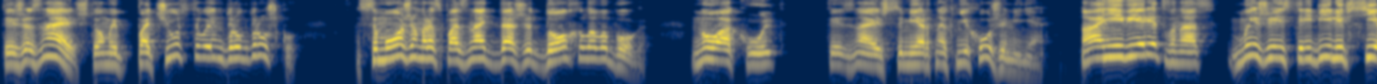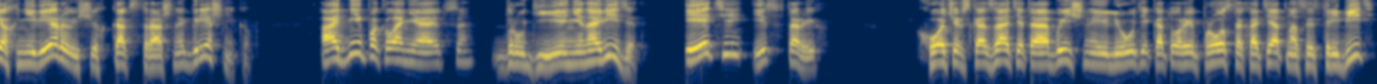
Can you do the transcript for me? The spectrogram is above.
Ты же знаешь, что мы почувствуем друг дружку. Сможем распознать даже дохлого бога. Ну а культ, ты знаешь, смертных не хуже меня. Они верят в нас. Мы же истребили всех неверующих, как страшных грешников. Одни поклоняются, другие ненавидят. Эти из вторых. Хочешь сказать, это обычные люди, которые просто хотят нас истребить?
